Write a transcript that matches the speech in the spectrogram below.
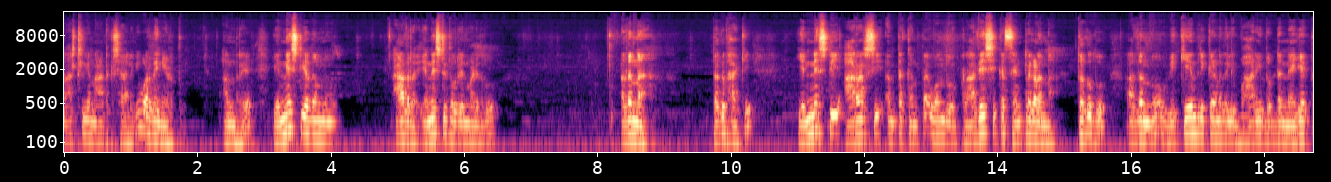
ರಾಷ್ಟ್ರೀಯ ನಾಟಕ ಶಾಲೆಗೆ ವರದಿ ನೀಡಿತು. ಅಂದರೆ ಎನ್ ಎಸ್ ಟಿ ಅದನ್ನು, ಆದರೆ ಎನ್ ಎಸ್ ಟಿದವ್ರು ಏನು ಮಾಡಿದರು? ಅದನ್ನು ತೆಗೆದುಹಾಕಿ N S T R R C ಅಂತಕ್ಕಂಥ ಒಂದು ಪ್ರಾದೇಶಿಕ ಸೆಂಟರ್ಗಳನ್ನು ತೆಗೆದು ಅದನ್ನು ವಿಕೇಂದ್ರೀಕರಣದಲ್ಲಿ ಭಾರಿ ದೊಡ್ಡ ನೆಗೆತ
